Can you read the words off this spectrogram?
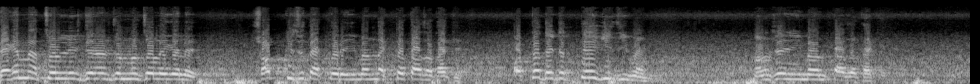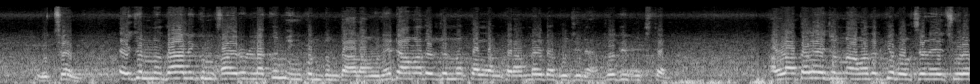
দেখেন না, চল্লিশ দিনের জন্য চলে গেলে সব কিছু ত্যাগ করে ইমান একটা তাজা থাকে। অর্থাৎ এটা তেগি জীবন। মানুষের ইমান তাজা থাকে। বুঝছেন? এই জন্য দালিকুম খায়রুল্লাকুম ইনকুন্তুম তালামুন এটা আমাদের জন্য কল্যাণকর, আমরা এটা বুঝি না, যদি বুঝতাম। আল্লাহ তালা এই জন্য আমাদেরকে বলছেন, এই সুরে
